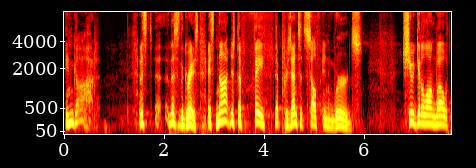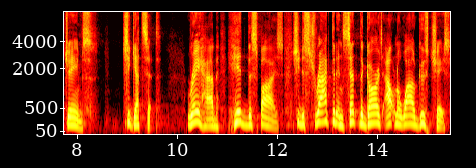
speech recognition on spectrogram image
in God. And it's, uh, this is the greatest. It's not just a faith that presents itself in words. She would get along well with James. She gets it. Rahab hid the spies. She distracted and sent the guards out on a wild goose chase.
